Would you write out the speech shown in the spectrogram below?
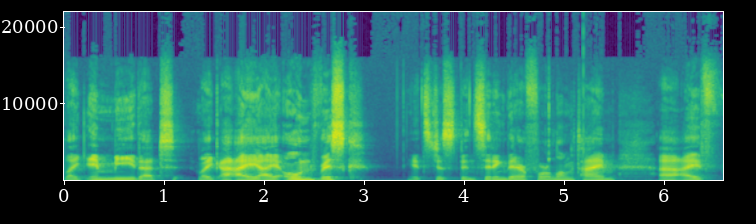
like in me that like I I own Risk. It's just been sitting there for a long time. Uh, I've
